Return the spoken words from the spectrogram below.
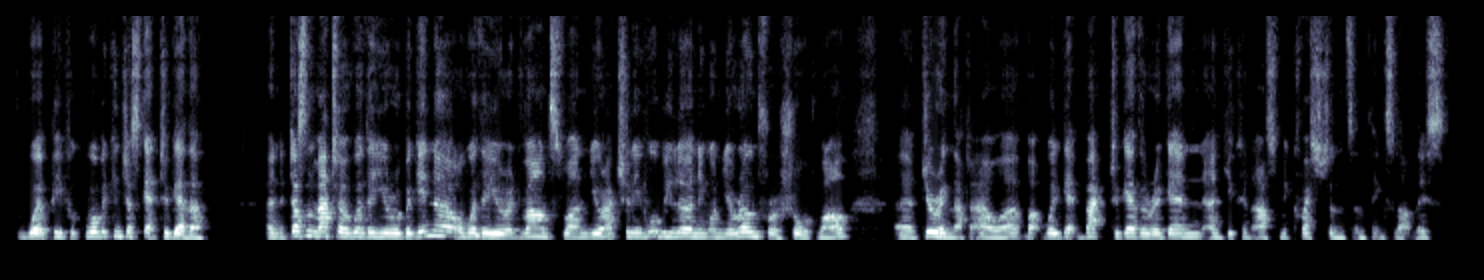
where people, where we can just get together. And it doesn't matter whether you're a beginner or whether you're advanced one, you actually will be learning on your own for a short while uh, during that hour, but we'll get back together again and you can ask me questions and things like this.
